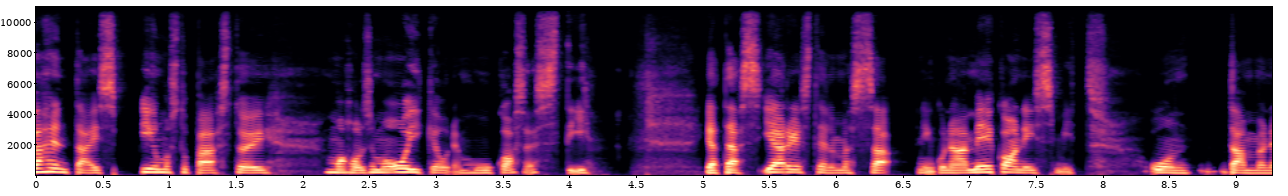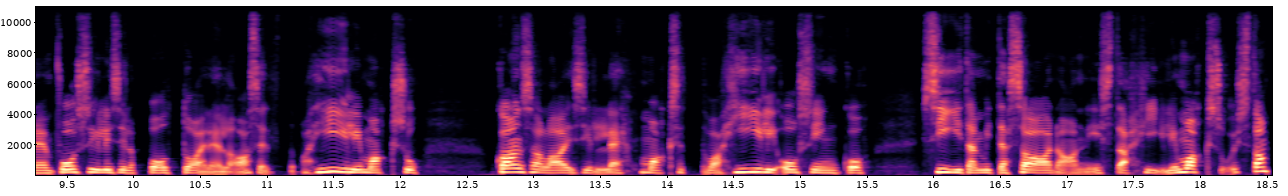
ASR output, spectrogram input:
vähentäisi ilmastopäästöjä mahdollisimman oikeudenmukaisesti. Ja tässä järjestelmässä niin nämä mekanismit on tämmöinen fossiilisille polttoaineille asetettava hiilimaksu, kansalaisille maksettava hiiliosinko siitä, mitä saadaan niistä hiilimaksuista.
